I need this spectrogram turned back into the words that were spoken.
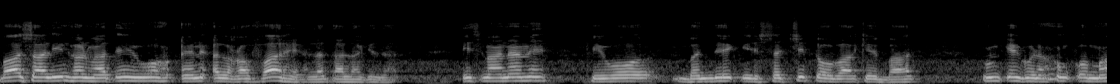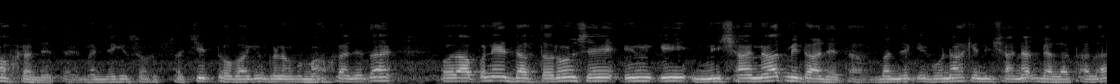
بعض سالین فرماتے ہیں وہ عین الغفار ہے اللہ تعالیٰ کے ذات۔ اس معنی میں کہ وہ بندے کی سچی توبہ کے بعد ان کے گناہوں کو معاف کر دیتا ہے۔ بندے کی سچی توبہ کے گناہوں کو معاف کر دیتا ہے۔ اور اپنے دفتروں سے ان کی نشانات مٹا دیتا۔ بندے کے گناہ کے نشانات بھی اللہ تعالیٰ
